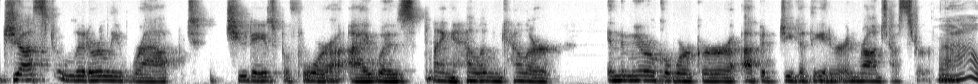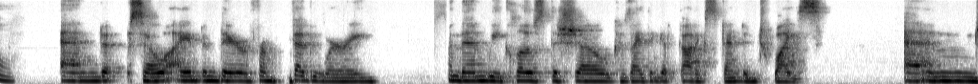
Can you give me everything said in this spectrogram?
just literally wrapped two days before I was playing Helen Keller in The Miracle Worker up at Geva Theater in Rochester. Wow. And so I had been there from February. And then we closed the show because I think it got extended twice. And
